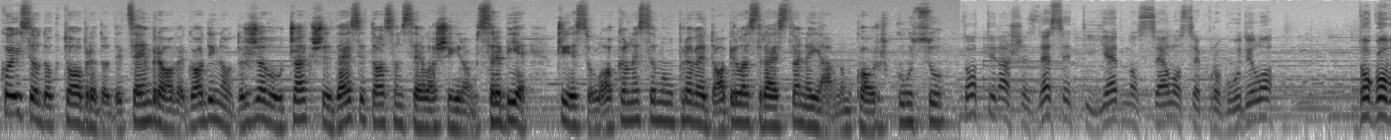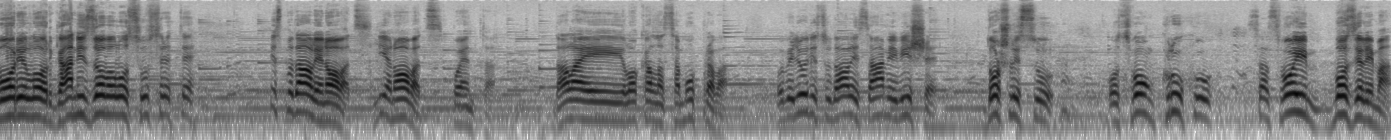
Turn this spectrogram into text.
koji se od oktobra do decembra ove godine održava u čak 68 sela širom Srbije, čije su lokalne samouprave dobila sredstva na javnom korkusu. 161 selo se probudilo, dogovorilo, organizovalo susrete. Mi smo dali novac, nije novac poenta. Dala je i lokalna samuprava. Ovi ljudi su dali sami više. Došli su po svom kruhu sa svojim vozilima.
